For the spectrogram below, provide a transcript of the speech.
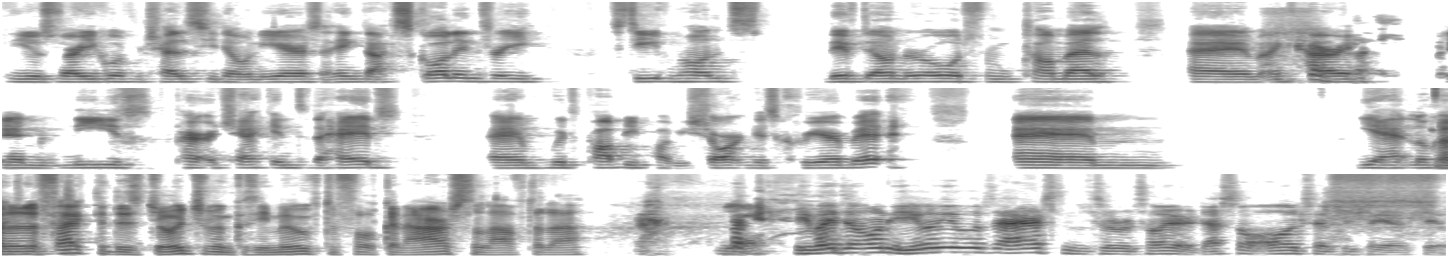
he was very good for Chelsea down the years. I think that skull injury, Stephen Hunt lived down the road from Clonmel um, and Carrick and knees Petr Cech into the head, um, which probably probably shortened his career a bit. Um, yeah, look, I Well, it think- affected his judgment because he moved to fucking Arsenal after that. yeah, He went to only he only went to Arsenal to retire. That's what all Chelsea players do.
